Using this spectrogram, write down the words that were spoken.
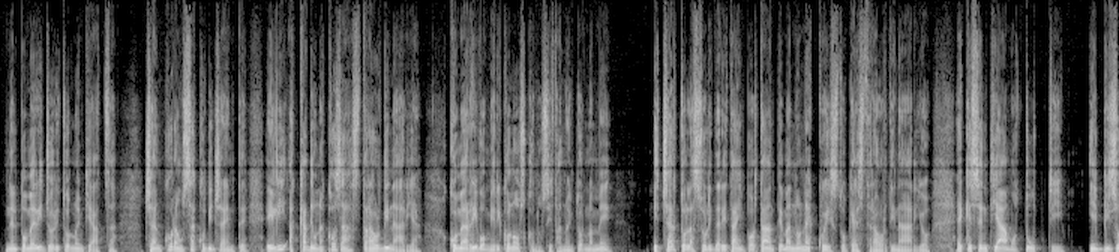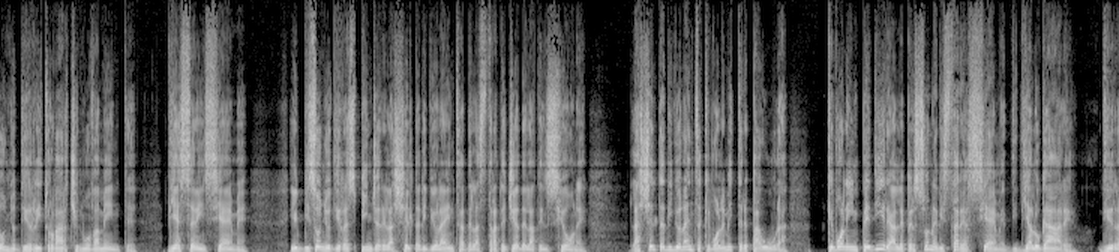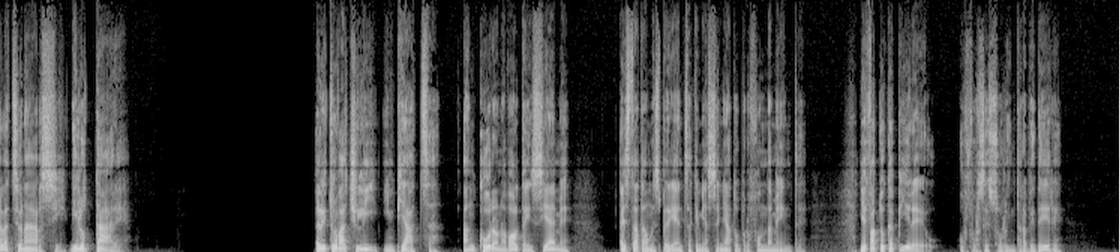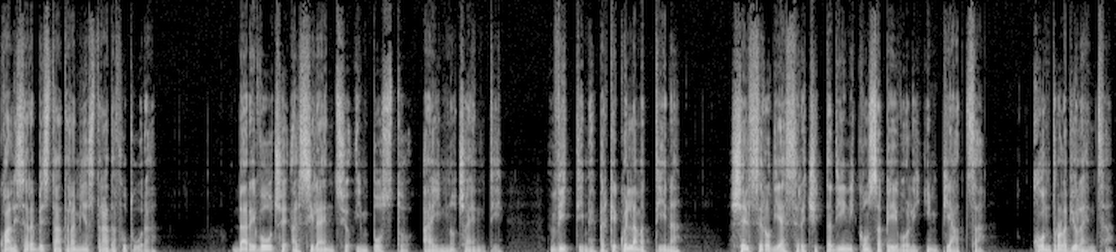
Nel pomeriggio ritorno in piazza, c'è ancora un sacco di gente e lì accade una cosa straordinaria. Come arrivo mi riconoscono, si fanno intorno a me. E certo la solidarietà è importante, ma non è questo che è straordinario, è che sentiamo tutti il bisogno di ritrovarci nuovamente, di essere insieme, il bisogno di respingere la scelta di violenza della strategia della tensione, la scelta di violenza che vuole mettere paura, che vuole impedire alle persone di stare assieme, di dialogare, di relazionarsi, di lottare. Ritrovarci lì, in piazza, ancora una volta insieme, è stata un'esperienza che mi ha segnato profondamente. Mi ha fatto capire, o forse solo intravedere, quale sarebbe stata la mia strada futura. Dare voce al silenzio imposto a innocenti, vittime perché quella mattina scelsero di essere cittadini consapevoli in piazza contro la violenza.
